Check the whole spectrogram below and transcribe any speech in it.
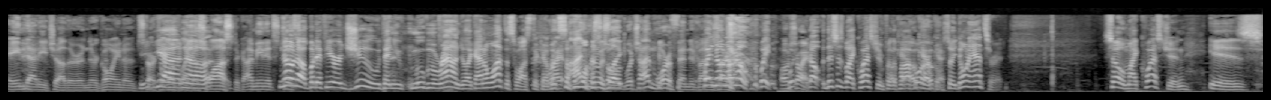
aimed at each other and they're going to start Yeah, to look no. like a swastika. I mean, it's no, just, no, but if you're a Jew, then you move them around. You're like, I don't want the swastika. But Right, someone I was, told, like, which I'm more offended by. Wait, no, no, no. Wait. Oh, sorry. No, this is my question for the Okay, Pop okay, Oracle. okay. So you don't answer it. So my question is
